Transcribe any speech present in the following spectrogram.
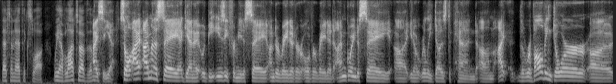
That's an ethics law. We have lots of them. I see. Yeah. So I, am going to say again, it would be easy for me to say underrated or overrated. I'm going to say, uh, you know, it really does depend. Um, I the revolving door uh,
